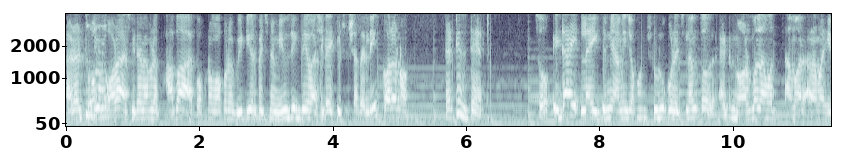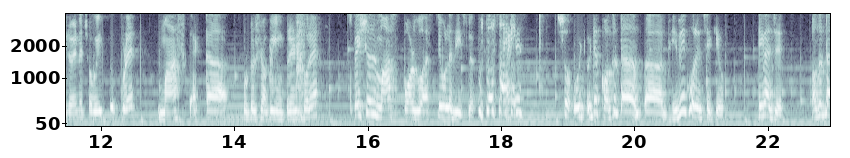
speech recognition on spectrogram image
একটা ট্রোল করা সেটা ব্যাপারে ভাবা কখনো কখনো ভিডিওর পেছনে মিউজিক দেওয়া সেটা কিছুর সাথে লিঙ্ক করানো দ্যাট ইজ দ্যাট সো এটাই লাইক যেমনি আমি যখন শুরু করেছিলাম তো একটা নর্মাল আমার আমার আর আমার হিরোইনের ছবির উপরে মাস্ক একটা ফটোশপে ইমপ্রিন্ট করে স্পেশাল মাস্ক পর্ব আসছে বলে দিয়েছিল। সো ওইটা কতটা ভেবে করেছে কেউ? ঠিক আছে? কতটা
